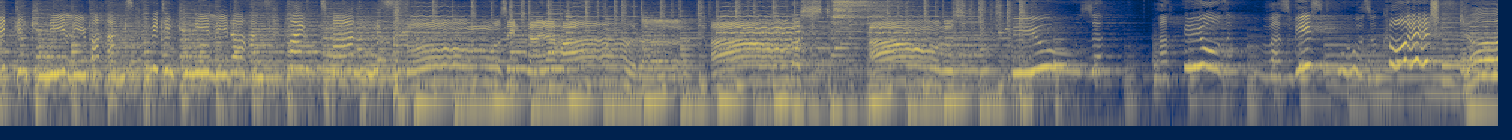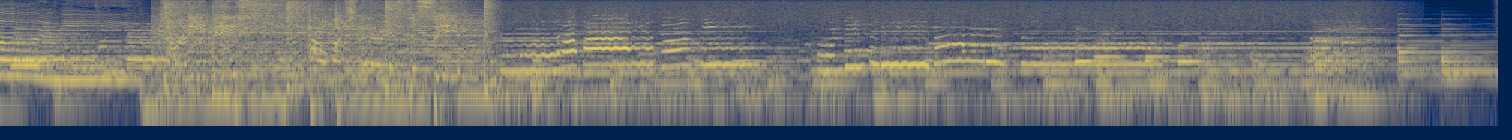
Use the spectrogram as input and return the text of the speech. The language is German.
mit dem Knie, lieber Hans, mit dem Knie, lieber Hans, beim Tanz. Wo sind deine Haare? August, August. Josef, ach Josef, was bist du so keusch? Johnny,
